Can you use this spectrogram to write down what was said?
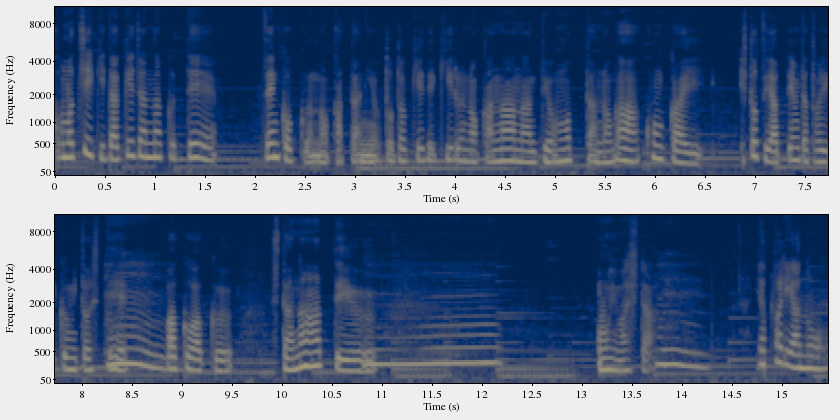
この地域だけじゃなくて全国の方にお届けできるのかななんて思ったのが今回一つやってみた取り組みとしてワクワクしたなっていう思いました。やっぱりあの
